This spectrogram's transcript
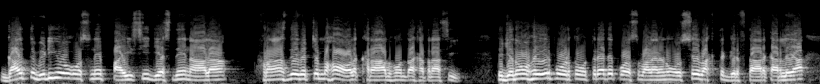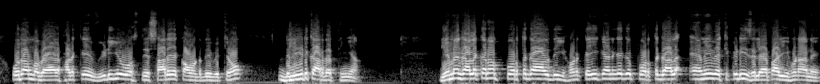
ਗਲਤ ਵੀਡੀਓ ਉਸਨੇ ਪਾਈ ਸੀ, ਜਿਸ ਦੇ ਨਾਲ ਫਰਾਂਸ ਦੇ ਵਿੱਚ ਮਾਹੌਲ ਖਰਾਬ ਹੋਣ ਦਾ ਖਤਰਾ ਸੀ। ਤੇ ਜਦੋਂ ਉਹ 에ਅਰਪੋਰਟ ਤੋਂ ਉਤਰਿਆ ਤੇ ਪੁਲਿਸ ਵਾਲਿਆਂ ਨੂੰ ਉਸੇ ਵਕਤ ਗ੍ਰਿਫਤਾਰ ਕਰ ਲਿਆ, ਉਹਦਾ ਮੋਬਾਈਲ ਫੜ ਕੇ ਵੀਡੀਓ ਉਸਦੇ ਸਾਰੇ ਅਕਾਊਂਟ ਦੇ ਵਿੱਚੋਂ ਡਿਲੀਟ ਕਰ ਦਿੱਤੀਆਂ। ਜੇ ਮੈਂ ਗੱਲ ਕਰਾਂ ਪੁਰਤਗਾਲ ਦੀ, ਹੁਣ ਕਈ ਕਹਿਣਗੇ ਕਿ ਪੁਰਤਗਾਲ ਐਵੇਂ ਵਿੱਚ ਘੜੀਸ ਲਿਆ ਭਾਜੀ ਹੁਣਾਂ ਨੇ।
